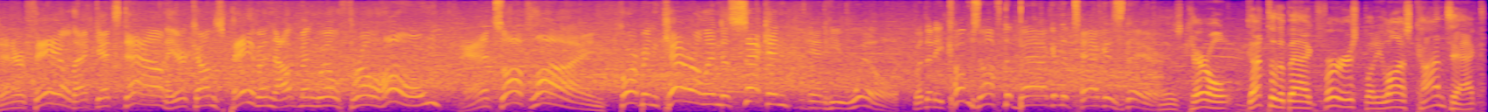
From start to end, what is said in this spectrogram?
Center field, that gets down. Here comes Pavin. Outman will throw home, and it's offline. Corbin Carroll into second. And he will. But then he comes off the bag, and the tag is there. As Carroll got to the bag first, but he lost contact,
